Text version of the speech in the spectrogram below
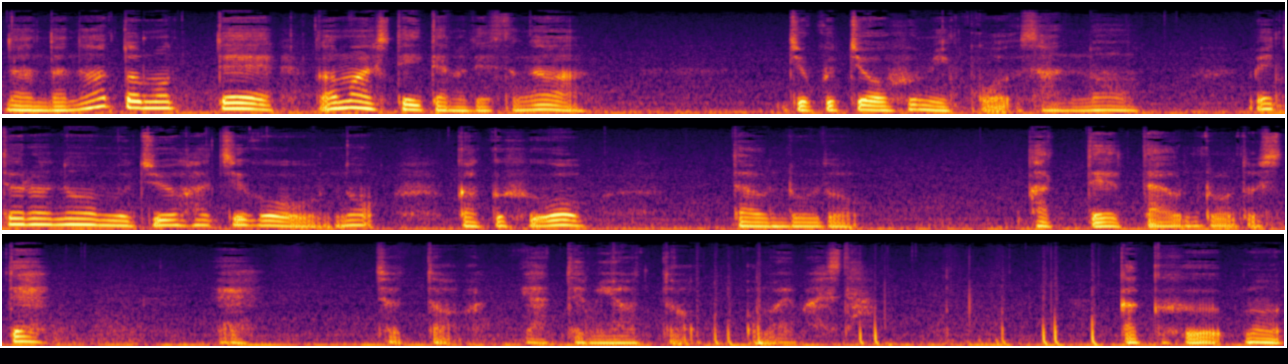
なんだなと思って我慢していたのですが塾長文子さんのメトロノーム18号の楽譜をダウンロード買ってダウンロードしてえちょっとやってみようと思いました楽譜も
